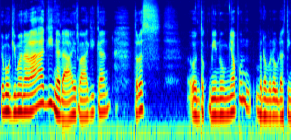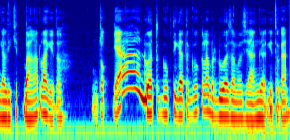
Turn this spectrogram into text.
ya mau gimana lagi? Nggak ada air lagi kan? Terus untuk minumnya pun bener-bener udah tinggal dikit banget lah gitu. Untuk ya dua teguk tiga teguk lah berdua sama si Angga gitu kan.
